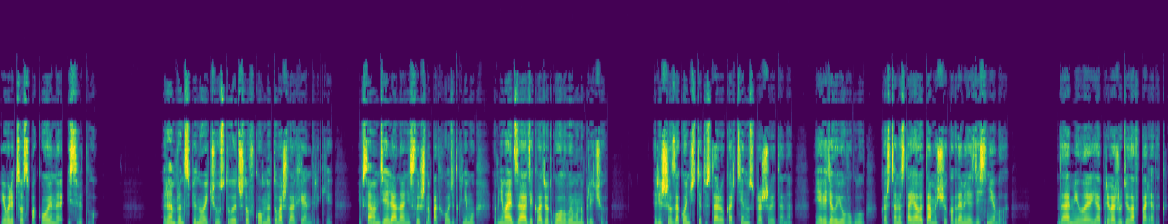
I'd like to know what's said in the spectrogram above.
его лицо спокойно и светло. Рембрандт спиной чувствует, что в комнату вошла Хендрики. И в самом деле она неслышно подходит к нему, обнимает сзади, кладет голову ему на плечо. «Решил закончить эту старую картину?» — спрашивает она. «Я видел ее в углу. Кажется, она стояла там еще, когда меня здесь не было. Да, милая, я привожу дела в порядок.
